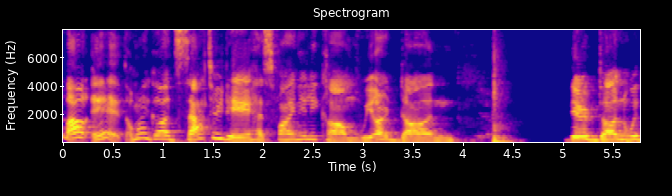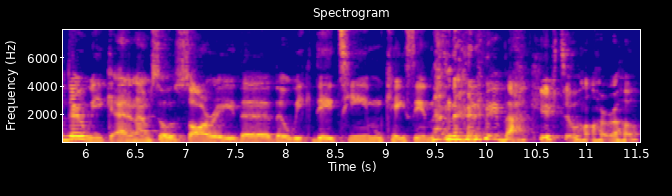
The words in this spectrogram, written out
about it. Oh my god, Saturday has finally come. We are done. Yeah. They're done with their weekend. I'm so sorry. The the weekday team, Casey and they're gonna be back here tomorrow.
